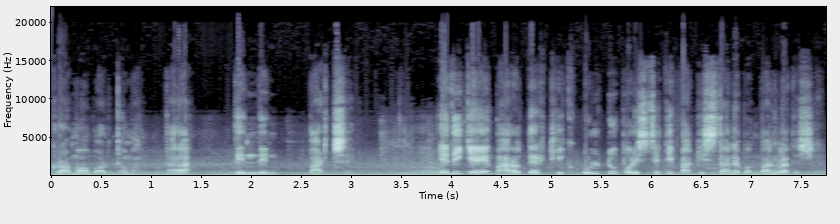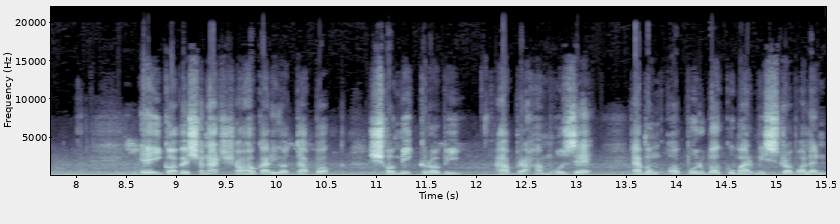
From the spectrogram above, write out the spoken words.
ক্রমবর্ধমান। তারা দিন দিন বাড়ছে। এদিকে ভারতের ঠিক উল্টো পরিস্থিতি পাকিস্তান এবং বাংলাদেশে। এই গবেষণার সহকারী অধ্যাপক শমিক রবি আব্রাহাম হোসে এবং অপূর্ব কুমার মিশ্র বলেন,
